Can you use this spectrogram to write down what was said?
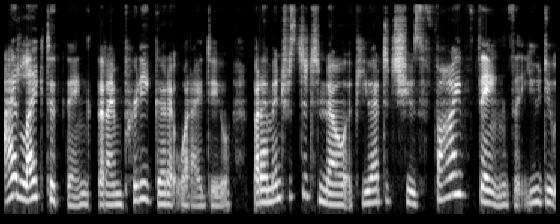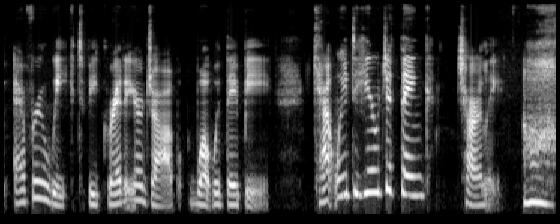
I like to think that I'm pretty good at what I do, but I'm interested to know if you had to choose five things that you do every week to be great at your job, what would they be? Can't wait to hear what you think. Charlie. Oh,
